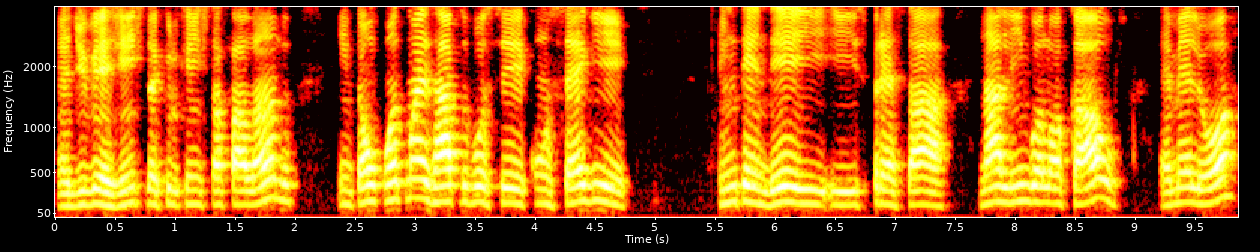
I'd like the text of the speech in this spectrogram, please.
é, divergente daquilo que a gente está falando. Então, quanto mais rápido você consegue entender e, e expressar na língua local, é melhor,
